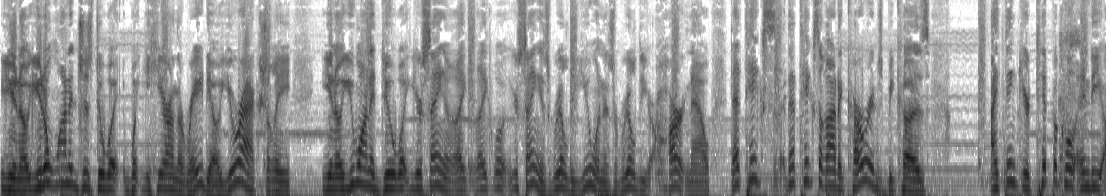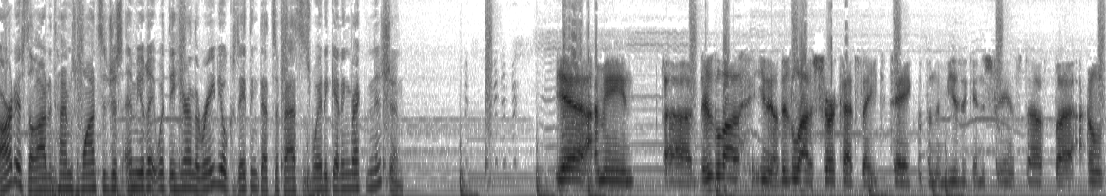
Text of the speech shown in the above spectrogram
you know, you don't want to just do what what you hear on the radio. You're actually you know, you want to do what you're saying like like what you're saying is real to you and is real to your heart. Now, that takes that takes a lot of courage because I think your typical indie artist a lot of times wants to just emulate what they hear on the radio because they think that's the fastest way to getting recognition. Yeah, I mean, uh, there's a lot of you know, there's a lot of shortcuts that you can take within the music industry and stuff, but I don't,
